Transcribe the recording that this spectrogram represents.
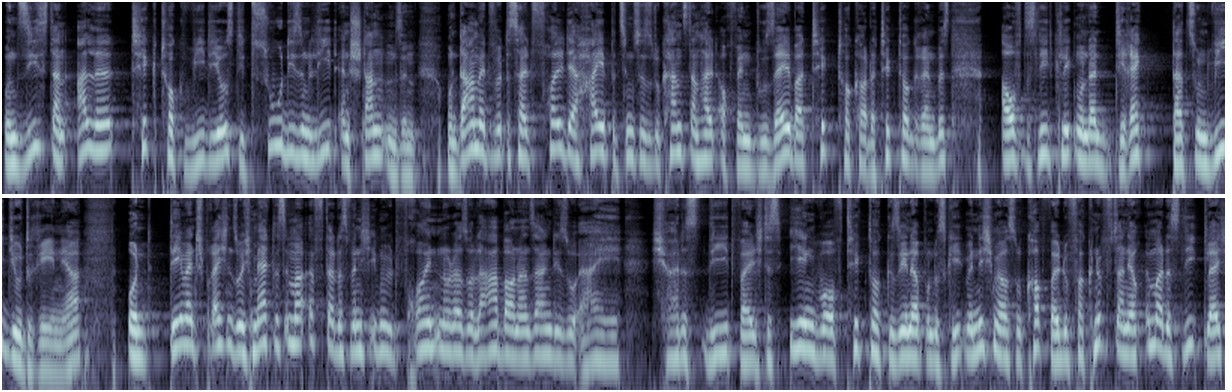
und siehst dann alle TikTok-Videos, die zu diesem Lied entstanden sind. Damit wird es halt voll der Hype, beziehungsweise du kannst dann halt auch, wenn du selber TikToker oder TikTokerin bist, auf das Lied klicken und dann direkt dazu ein Video drehen, ja. Und dementsprechend so, ich merke das immer öfter, dass wenn ich irgendwie mit Freunden oder so laber und dann sagen die so, ey, ich höre das Lied, weil ich das irgendwo auf TikTok gesehen habe und es geht mir nicht mehr aus dem Kopf, weil du verknüpfst dann ja auch immer das Lied gleich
